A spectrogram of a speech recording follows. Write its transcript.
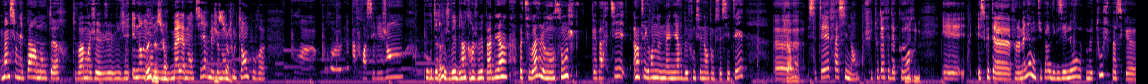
même si on n'est pas un menteur, tu vois, moi j'ai énormément de mal à mentir, mais je mens sûr. tout le temps pour, pour, pour, ne pas froisser les gens, pour dire Ouais. que je vais bien quand je vais pas bien. Enfin, tu vois, le mensonge fait partie intégrante de notre manière de fonctionner en tant que société. Euh. C'était fascinant, je suis tout à fait d'accord. Mhm. Et, et ce que t'as, enfin la manière dont tu parles des xénos me touche parce que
